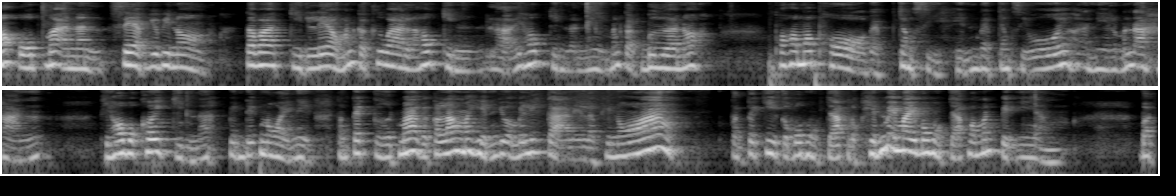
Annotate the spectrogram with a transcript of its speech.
มาอบมาอันนั้นแซ่บอยู่พี่น้อง แต่ว่ากินแล้วมันก็คือว่าแล้วเฮากินหลายเฮากินอันนี้ มันก็เบื่อเนาะพราะเฮามาพอแบบจังสีเห็นแบบจังสีโอ้ยอันนี้มันอาหาร ที่เฮาบ่เคยกินนะเป็นเด็กน้อยนี่ตั้งแต่เกิดมากก็กำลังมาเห็นอยู่อเมริกาเนี่ยแหละพี่น้องตั้งแต่กี้ก็บ่ฮู้จักหรอกเห็นใหม่ๆบ่ฮู้จักว่ามันเป็นอีหยังบัด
